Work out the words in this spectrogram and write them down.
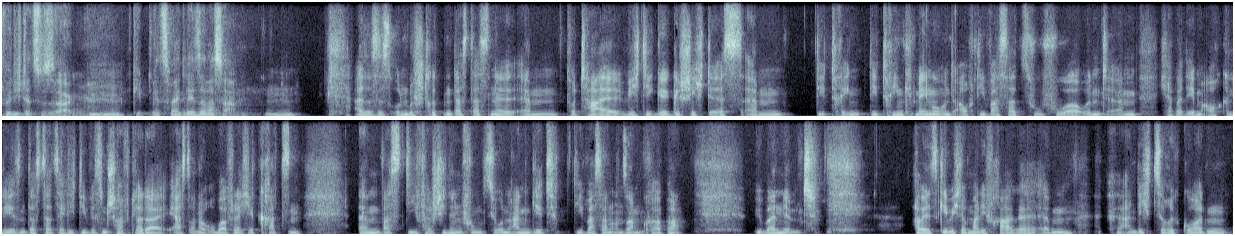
würde ich dazu sagen. Mhm. Gib mir zwei Gläser Wasser. Mhm. Also es ist unbestritten, dass das eine ähm, total wichtige Geschichte ist. Ähm, die, Trink, die Trinkmenge und auch die Wasserzufuhr. Und ähm, ich habe halt eben auch gelesen, dass tatsächlich die Wissenschaftler da erst an der Oberfläche kratzen, ähm, was die verschiedenen Funktionen angeht, die Wasser in unserem Körper übernimmt. Aber jetzt gebe ich doch mal die Frage ähm, an dich zurück, Gordon.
